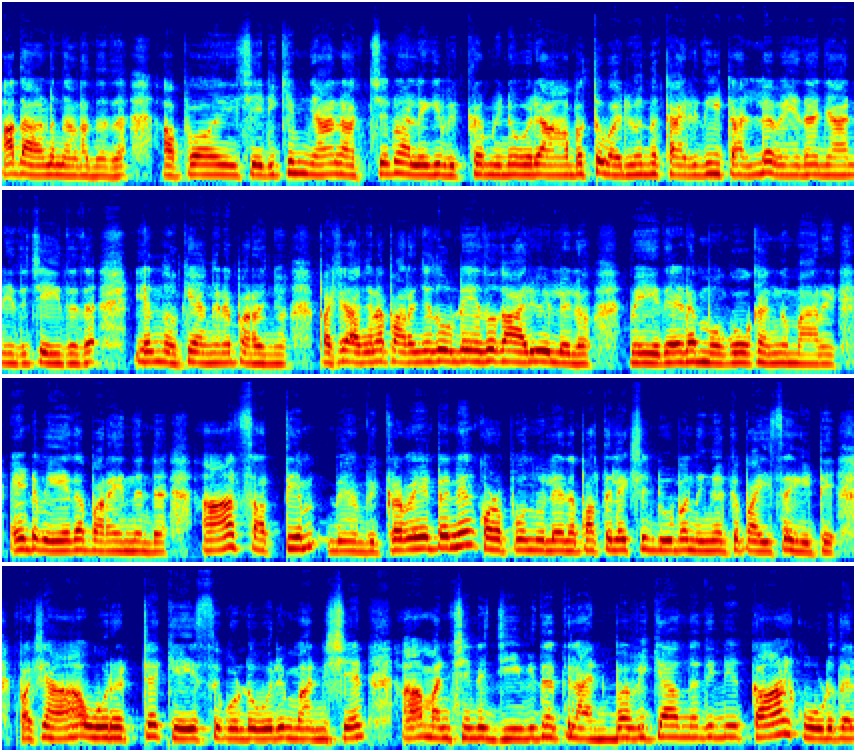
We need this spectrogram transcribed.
അതാണ് നടന്നത്. അപ്പോൾ ശരിക്കും ഞാൻ അച്ഛനോ അല്ലെങ്കിൽ വിക്രമിനോ ഒരു ആപത്ത് വരുമെന്ന് കരുതിയിട്ടല്ല വേദ ഞാൻ ഇത് ചെയ്തത് എന്നൊക്കെ അങ്ങനെ പറഞ്ഞു. പക്ഷെ അങ്ങനെ പറഞ്ഞതുകൊണ്ട് ഏതോ കാര്യമില്ലല്ലോ. വേദയുടെ മുഖമൊക്കെ അങ്ങ് മാറി. എന്നിട്ട് വേദ പറയുന്നുണ്ട് ആ സത്യം വിക്രമേട്ടന് കുഴപ്പമൊന്നുമില്ലായിരുന്നു പത്ത് ലക്ഷം രൂപ നിങ്ങൾക്ക് പൈസ കിട്ടി. പക്ഷെ ആ ഒരൊറ്റ കേസ് കൊണ്ട് ഒരു മനുഷ്യൻ ആ മനുഷ്യന്റെ ജീവിതത്തിൽ അനുഭവിക്കാവുന്നതിനേക്കാൾ കൂടുതൽ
